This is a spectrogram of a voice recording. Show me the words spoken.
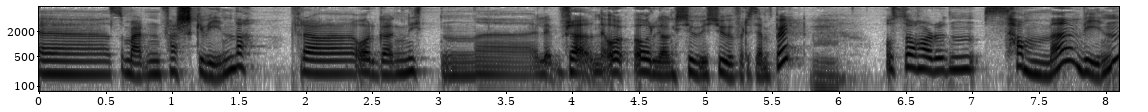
Eh, som er den ferske vinen, da. Fra årgang 19 eh, Eller fra årgang 2020, for eksempel. Og så har du den samme vinen,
